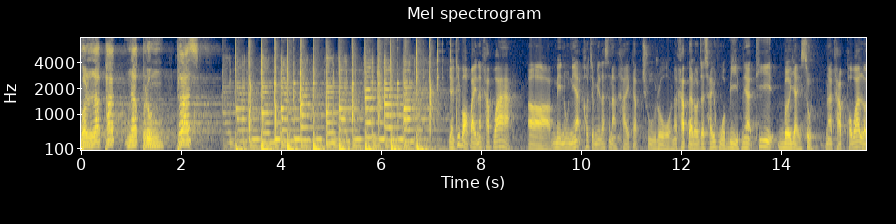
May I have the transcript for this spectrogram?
พลพักนักปรุง plus อย่างที่บอกไปนะครับว่าเอ่อเมนูเนี้ยเขาจะมีลักษณะคล้ายกับชูโรนะครับแต่เราจะใช้หัวบีบเนี่ยที่เบอร์ใหญ่สุดนะครับเพราะว่าเรา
